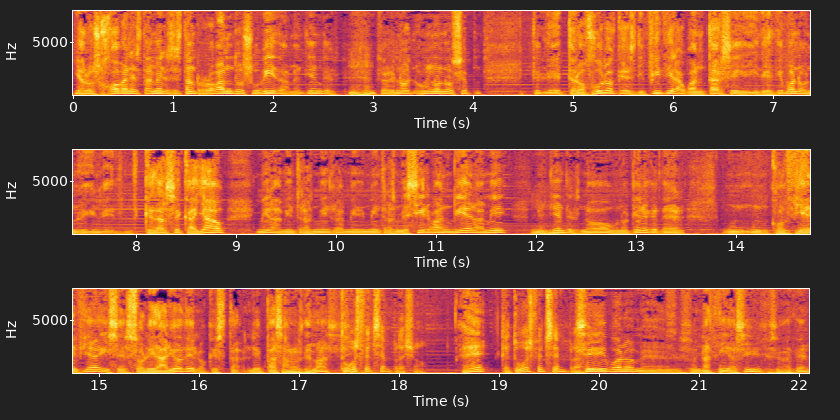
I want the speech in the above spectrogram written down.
y a los jóvenes también les están robando su vida, ¿me entiendes? Uh -huh. o sea, no, uno no se... Te, te, lo juro que es difícil aguantarse y decir, bueno, y quedarse callado, mira, mientras, mientras, mientras me sirvan bien a mí, ¿me uh -huh. entiendes? No, uno tiene que tener un, un conciencia y ser solidario de lo que está, le pasa a los demás. Ho has fet sempre, això? ¿Eh? Que tu ho has fet sempre. Sí, bueno, me, nací así, que se va hacer.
